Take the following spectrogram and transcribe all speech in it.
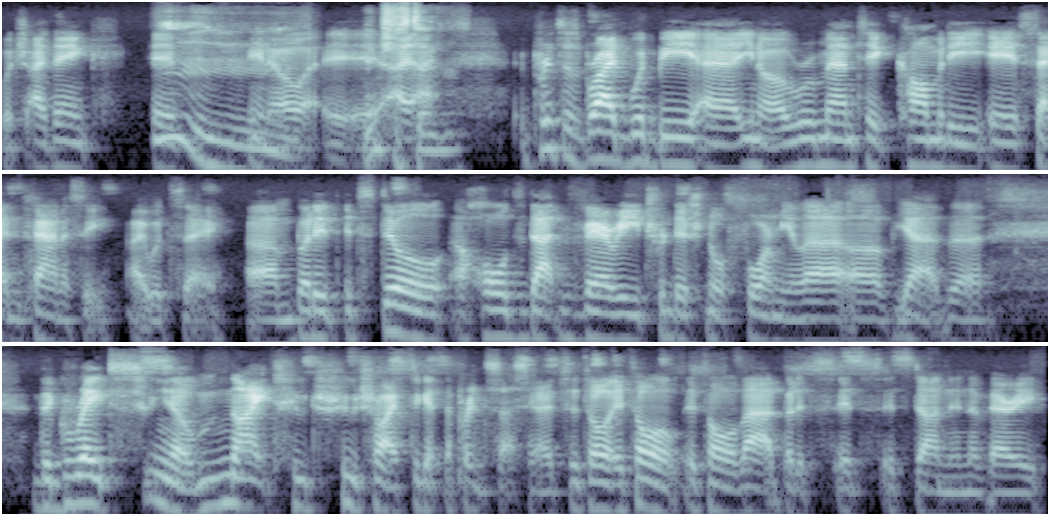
which I think if you know I- I- Interesting. Princess Bride would be, a, you know, a romantic comedy set in fantasy, I would say. Um, but it, it still holds that very traditional formula of, yeah, the the great, you know, knight who who tries to get the princess. You know, it's it's all it's all it's all that, but it's it's it's done in a very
